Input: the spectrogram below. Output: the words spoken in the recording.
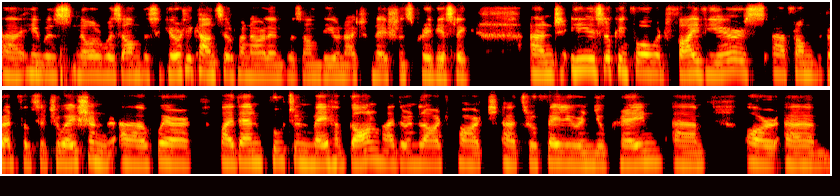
Uh, he was, Noel was on the Security Council when Ireland was on the United Nations previously. And he is looking forward five years uh, from the dreadful situation uh, where by then Putin may have gone, either in large part uh, through failure in Ukraine um, or, um,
